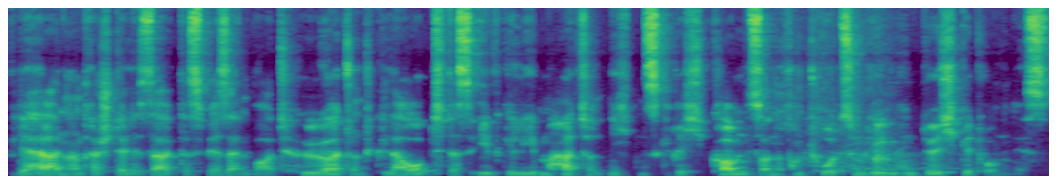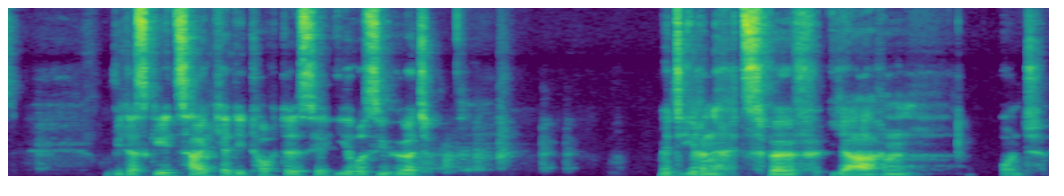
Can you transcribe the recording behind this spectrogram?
wie der Herr an anderer Stelle sagt, dass wer sein Wort hört und glaubt, das ewige Leben hat und nicht ins Gericht kommt, sondern vom Tod zum Leben hindurchgedrungen ist. Und wie das geht, zeigt ja die Tochter des Jairus. Sie hört mit ihren zwölf Jahren und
